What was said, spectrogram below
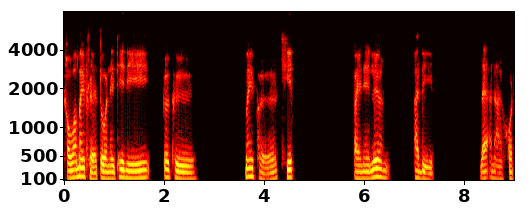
เขาว่าไม่เผลอตัวในที่นี้ก็คือไม่เผลอคิดไปในเรื่องอดีตและอนาคต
